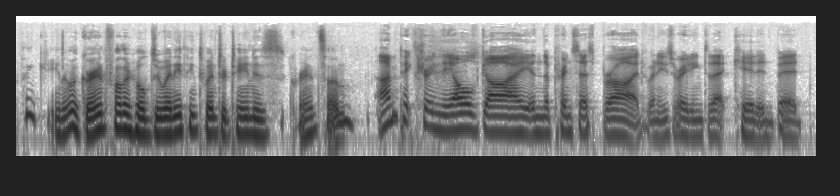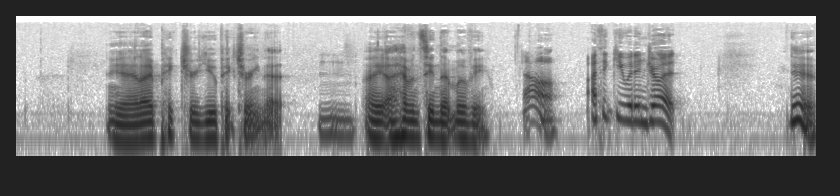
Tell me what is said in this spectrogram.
I think you know a grandfather who'll do anything to entertain his grandson. I'm picturing the old guy in The Princess Bride when he's reading to that kid in bed. Yeah, and I picture you picturing that. Mm. I, I haven't seen that movie. Oh, I think you would enjoy it. Yeah,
